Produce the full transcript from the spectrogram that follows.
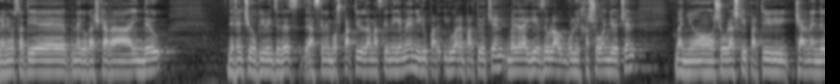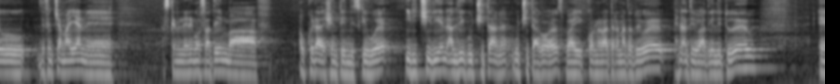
lehenengo zatie nahiko kaskarra indeu, defentsikoki behintzat ez, azkenen bost partidu da mazken nik hemen, iru, part, irugarren partidu etxen, bai dela ez deula goli jaso goen dio etxen, baina seguraski partidu txarra nahi defentsa mailan e, azkenen lehenengo zatin, ba, aukera desente indizkigue, iritsi dien aldi gutxitan, eh? gutxitako, ez? Bai, korner bat errematatu dugu, penalti bat gelditu dugu, e,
